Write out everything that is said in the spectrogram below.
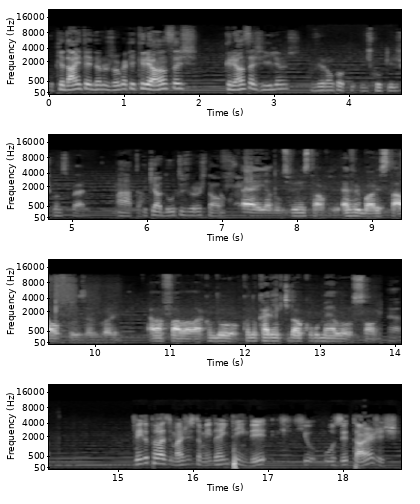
o que dá a entender no jogo é que crianças, crianças Hylians viram Skull Ki- Skull Kids quando se perdem. Ah, tá. E que adultos viram Stalf. É, e adultos viram Stalfos. Everybody Stalfos, everybody. Ela fala lá, quando, quando o carinha que te dá o cogumelo some. Vendo pelas imagens também dá a entender que, o Z-Target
